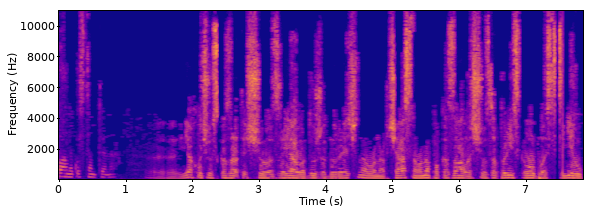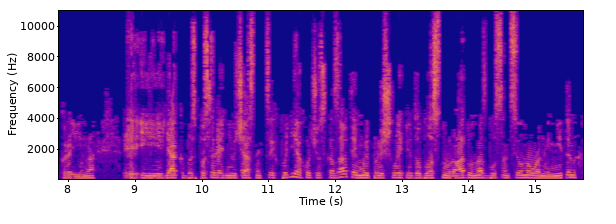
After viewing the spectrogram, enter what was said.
пане Костянтине? Е, Я хочу сказати, що заява дуже доречна, вона вчасна. Вона показала, що Запорізька область є Україна. Е, І як безпосередній учасник цих подій, я хочу сказати, ми прийшли під обласну раду. У нас був санкціонований мітинг.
